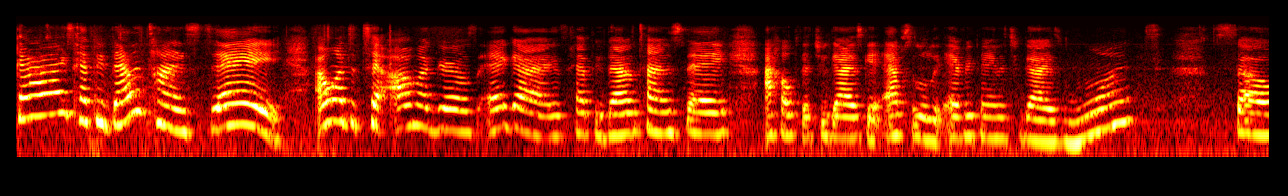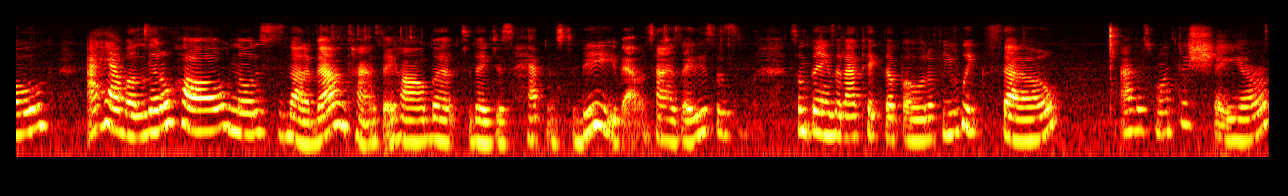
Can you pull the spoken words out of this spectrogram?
guys happy valentine's day. I want to tell all my girls and guys happy valentine's day. I hope that you guys get absolutely everything that you guys want. So i have a little haul. No this is not a valentine's day haul but today just happens to be valentine's day. This is some things that i picked up over a few weeks so I just want to share.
